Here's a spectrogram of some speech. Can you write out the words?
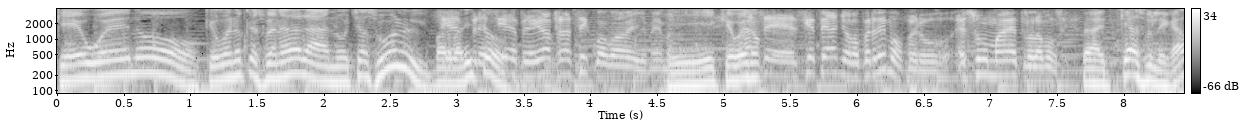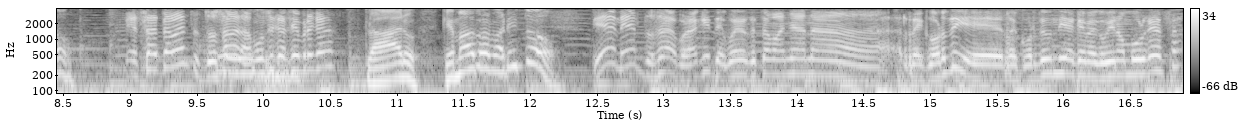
Qué bueno, qué bueno que suena la noche azul, Barbarito. Siempre, siempre, gran Francisco Aguadella, mi hermano. Sí, qué bueno. Hace siete años lo perdimos, pero es un maestro de la música. Queda su legado. Exactamente, tú sabes, la música siempre queda. Claro. ¿Qué más, Barbarito? Bien, bien, tú sabes, por aquí te cuento que esta mañana recordé, eh, recordé un día que me comí una hamburguesa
